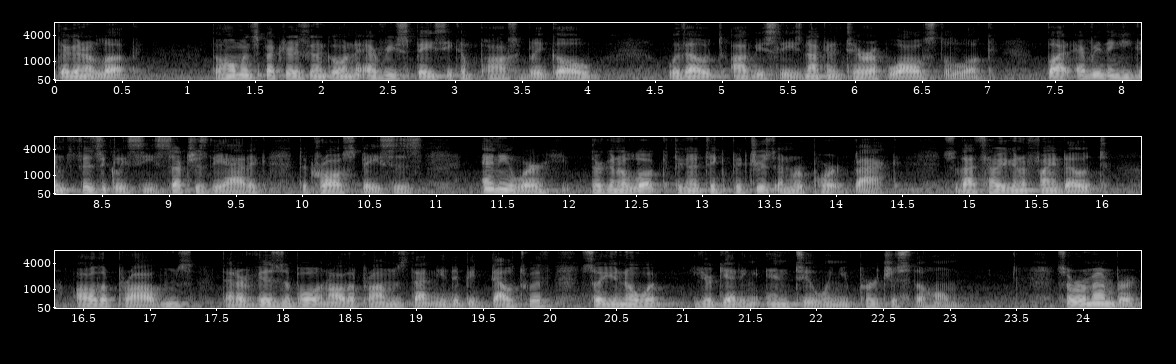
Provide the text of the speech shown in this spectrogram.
they're going to look. The home inspector is going to go into every space he can possibly go without, obviously, he's not going to tear up walls to look, but everything he can physically see, such as the attic, the crawl spaces, anywhere, they're going to look, they're going to take pictures and report back. So that's how you're going to find out all the problems that are visible and all the problems that need to be dealt with so you know what you're getting into when you purchase the home. So remember,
